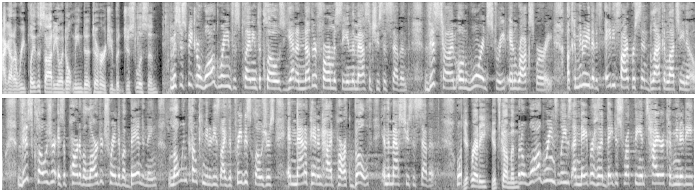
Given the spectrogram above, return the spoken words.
I got to replay this audio. I don't mean to, to hurt you, but just listen. Mr. Speaker, Walgreens is planning to close yet another pharmacy in the Massachusetts 7th, this time on Warren Street in Roxbury, a community that is 85% black and Latino. This closure is a part of a larger trend of abandoning low-income communities like the previous closures in Mattapan and Hyde Park, both in the Massachusetts 7th. When, Get ready. It's coming. When a Walgreens leaves a neighborhood, they disrupt the entire community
